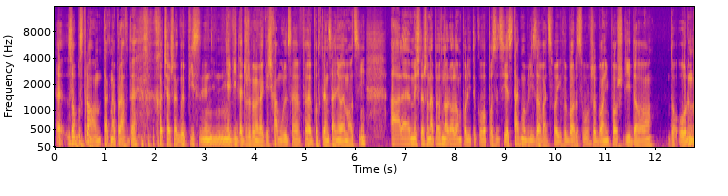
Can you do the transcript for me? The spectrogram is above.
e, z obu stron tak naprawdę, chociaż jakby PiS nie widać, żeby miał jakieś hamulce w podkręcaniu emocji, ale myślę, że na pewno rolą polityków opozycji jest tak mobilizować swoich wyborców, żeby oni poszli do do urn,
